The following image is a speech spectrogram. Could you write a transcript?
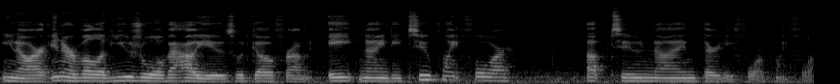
you know, our interval of usual values would go from 892.4 up to 934.4.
